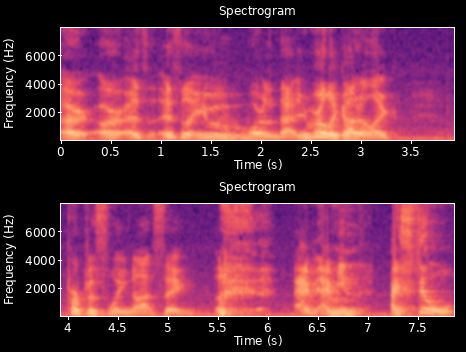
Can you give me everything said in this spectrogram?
or or it's it's like even more than that. You really gotta like purposely not sing. I, I mean, I still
